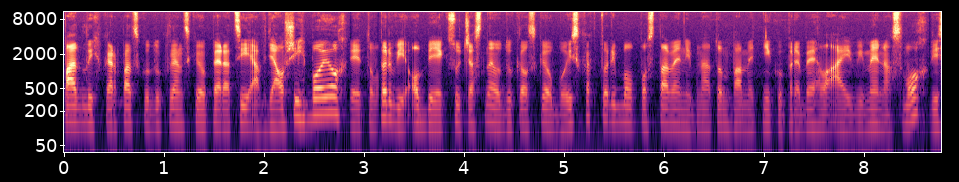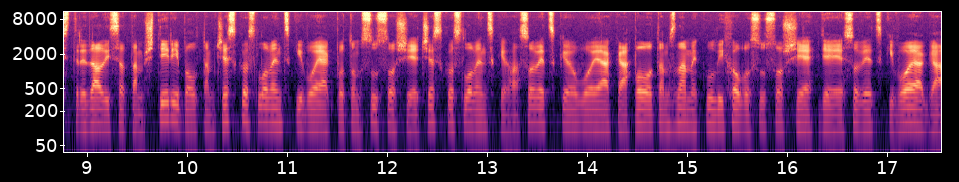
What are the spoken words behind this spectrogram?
padlých v Karpatsko-Duklianskej operácii a v ďalších bojoch. Je to prvý objekt súčasného dukelského boiska, ktorý bol postavený. Na tom pamätníku prebehla aj výmena svoch. Vystredali sa tam štyri, bol tam československý vojak, potom súsošie československého a sovietského vojaka. Bolo tam známe Kulichovo súsošie, kde je sovietský vojak a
